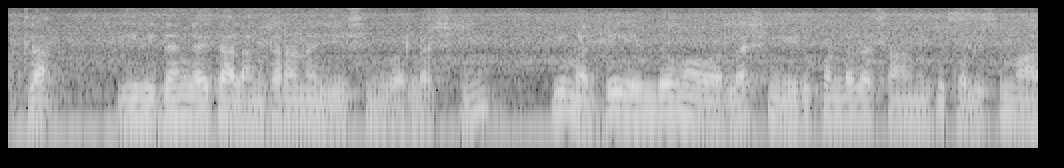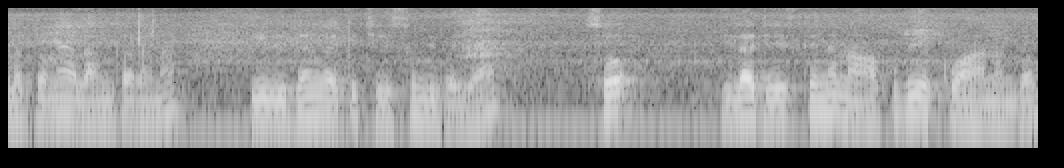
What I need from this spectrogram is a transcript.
ఇట్లా ఈ విధంగా అయితే అలంకరణ చేసింది వరలక్ష్మి. ఈ మధ్య ఏందో మా వరలక్ష్మి ఏడుకొండల స్వామికి తులసి మాలతోనే అలంకరణ ఈ విధంగా అయితే చేస్తుంది భయ్య. సో ఇలా చేస్తేనే నాకు బి ఎక్కువ ఆనందం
